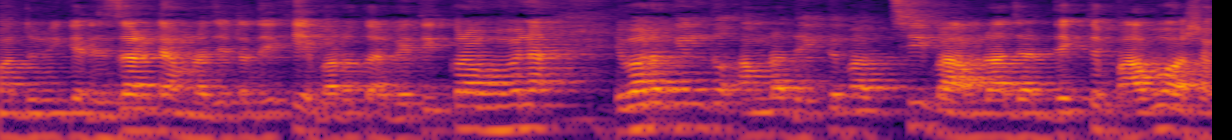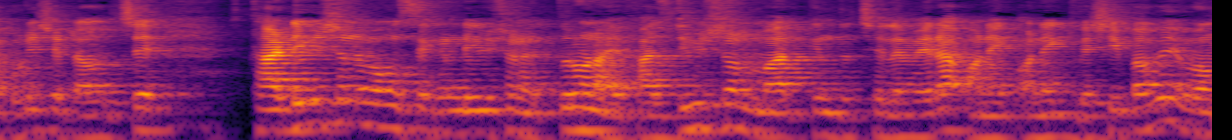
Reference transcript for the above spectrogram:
মাধ্যমিকের রেজাল্টে আমরা যেটা দেখি, এবারও তার ব্যতিক্রম হবে না। এবারও কিন্তু আমরা দেখতে পাচ্ছি বা আমরা যা দেখতে পাবো, আশা করি সেটা হচ্ছে থার্ড ডিভিশন এবং সেকেন্ড ডিভিশনের তুলনায়। ফার্স্ট ডিভিশন মার্ক কিন্তু ছেলেমেয়েরা অনেক অনেক বেশি পাবে এবং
